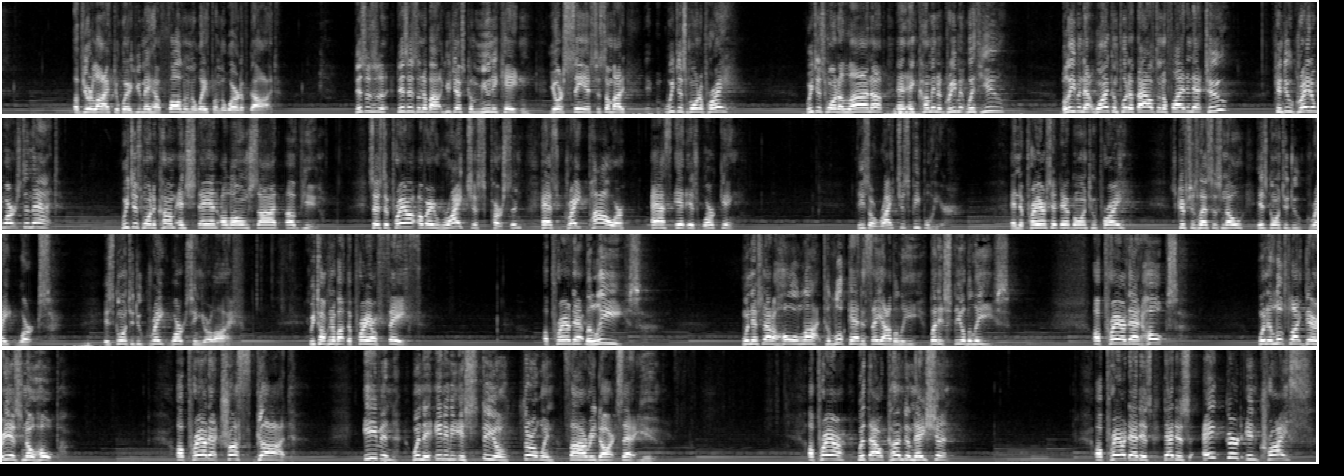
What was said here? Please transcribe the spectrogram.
of your life to where you may have fallen away from the Word of God. This isn't, this isn't about you just communicating your sins to somebody. We just want to pray. We just want to line up and, and come in agreement with you, believing that one can put a thousand a flight and that two can do greater works than that. We just want to come and stand alongside of you. It says the prayer of a righteous person has great power as it is working. These are righteous people here. And the prayers that they're going to pray, scriptures lets us know is going to do great works. It's going to do great works in your life. We're talking about the prayer of faith, a prayer that believes when there's not a whole lot to look at and say, I believe, but it still believes. A prayer that hopes when it looks like there is no hope. A prayer that trusts God even when the enemy is still throwing fiery darts at you. A prayer without condemnation. A prayer that is, that is anchored in Christ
